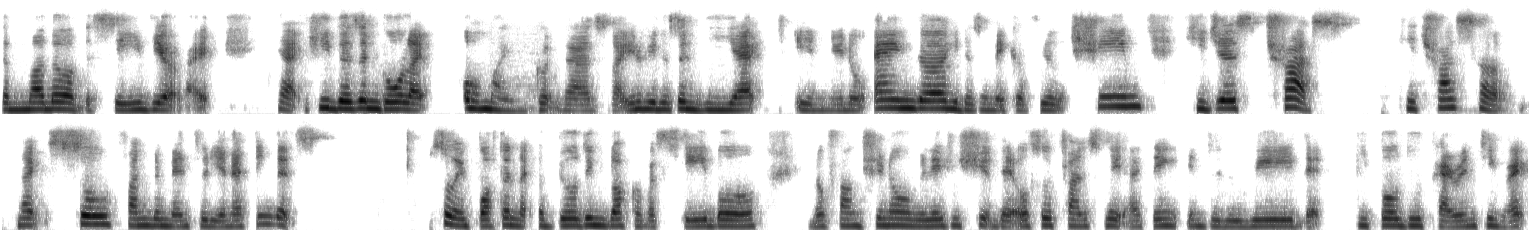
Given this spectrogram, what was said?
the mother of the savior right yeah he doesn't go like oh my goodness like you know he doesn't react in you know anger he doesn't make her feel ashamed he just trusts he trusts her like so fundamentally. And i think that's so important like a building block of a stable you know functional relationship that also translate i think into the way that people do parenting right?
